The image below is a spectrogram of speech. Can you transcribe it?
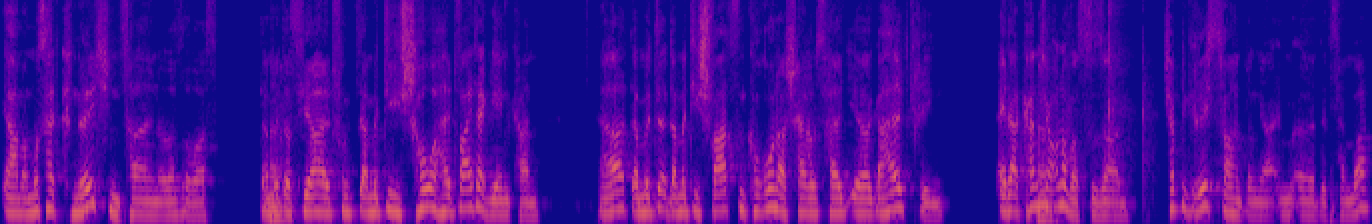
ja, man muss halt Knöllchen zahlen oder sowas, damit Ja. das hier halt funkt, damit die Show halt weitergehen kann, ja, damit damit die schwarzen Corona-Sheriffs halt ihr Gehalt kriegen. Ey, da kann ich Ja. ja auch noch was zu sagen. Ich habe die Gerichtsverhandlung ja im äh, Dezember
